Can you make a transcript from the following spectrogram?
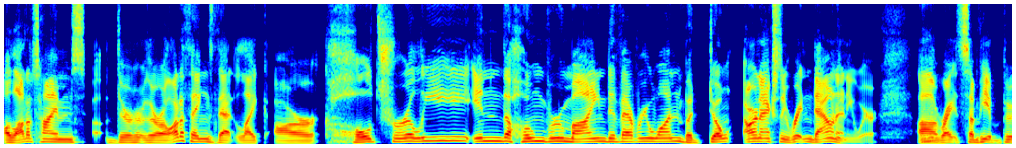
a lot of times uh, there there are a lot of things that like are culturally in the homebrew mind of everyone, but don't aren't actually written down anywhere. Uh, right? Some people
